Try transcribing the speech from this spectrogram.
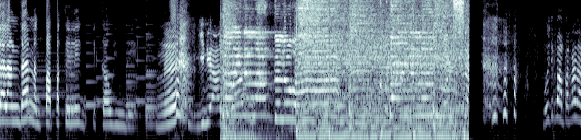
Dalandan, nagpapakilig, ikaw hindi. Ginagawa mo. Buti pa pala,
